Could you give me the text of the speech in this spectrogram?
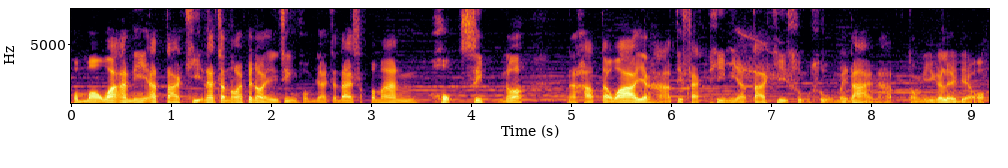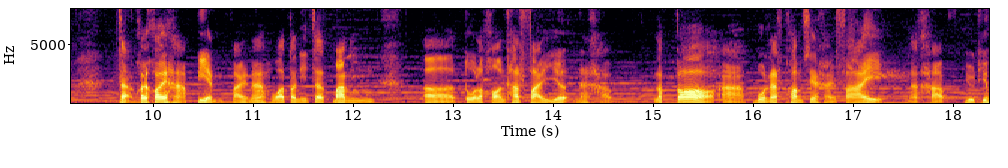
ผมมองว่าอันนี้อัตราคิน่าจะน้อยไปหน่อยจริงๆ ผมอยากจะได้สักประมาณ 60 เนาะ นะครับ แต่ว่ายังหา artifact ที่มีอัตราคีสูงสูงๆไม่ได้นะครับ ตรงนี้ก็เลยเดี๋ยวจะค่อยๆ หาเปลี่ยนไปนะ เพราะว่าตอนนี้จะปั้นตัวละครธาตุไฟเยอะนะครับ แล้วก็โบนัสความเสียหายไฟนะครับ อยู่ที่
